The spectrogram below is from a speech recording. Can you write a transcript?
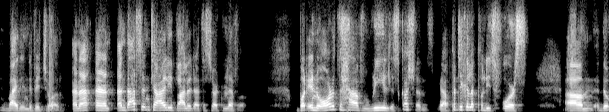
by the individual and, I, and and that's entirely valid at a certain level but in order to have real discussions you know, a particular police force um, the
